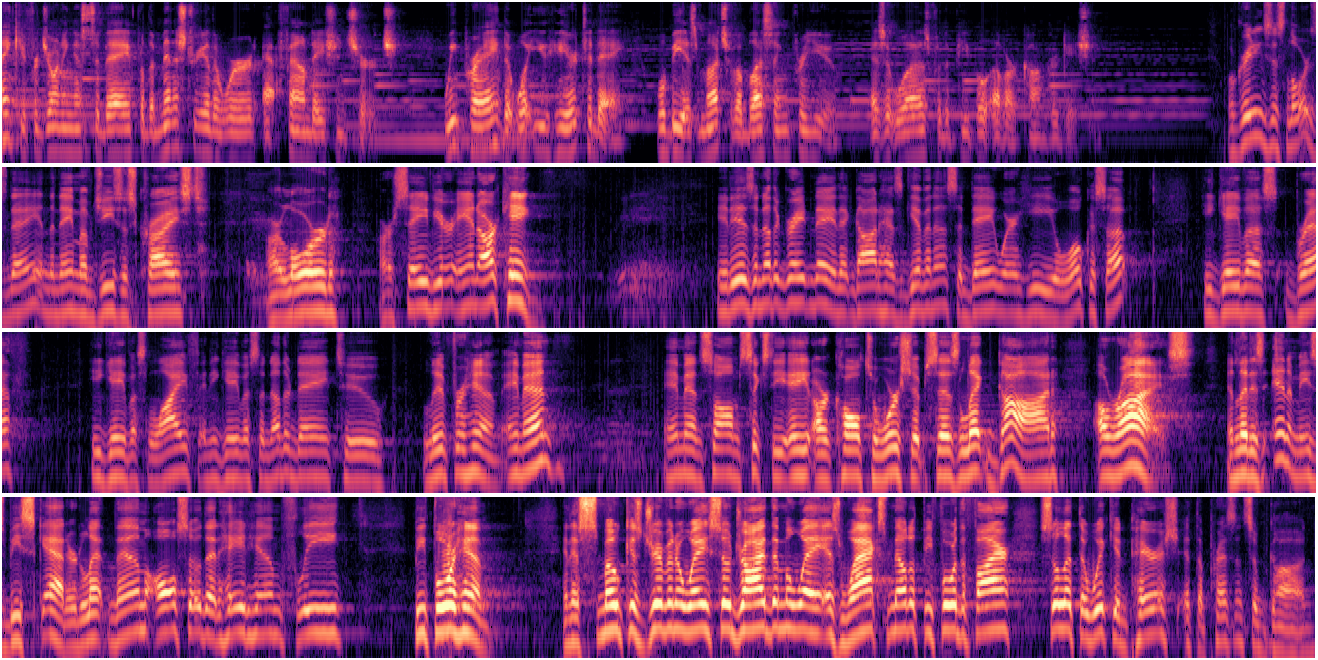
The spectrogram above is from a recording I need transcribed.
Thank you for joining us today for the ministry of the Word at Foundation Church. We pray that what you hear today will be as much of a blessing for you as it was for the people of our congregation. Well, greetings this Lord's Day in the name of Jesus Christ, our Lord, our Savior, and our King. It is another great day that God has given us, a day where He woke us up, He gave us breath, He gave us life, and He gave us another day to live for Him. Amen? Amen. Amen. Psalm 68, our call to worship, says, Let God arise and let his enemies be scattered. Let them also that hate him flee before him. And as smoke is driven away, so drive them away. As wax melteth before the fire, so let the wicked perish at the presence of God.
